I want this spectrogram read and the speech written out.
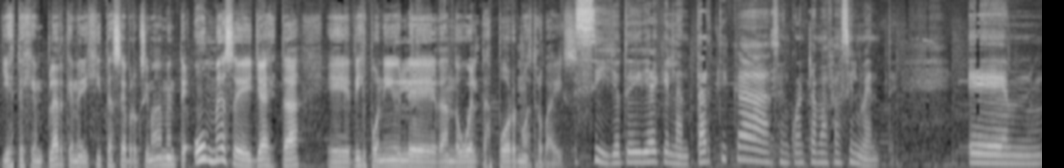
y este ejemplar que me dijiste hace aproximadamente un mes ya está disponible dando vueltas por nuestro país. Sí, yo te diría que en la Antártica se encuentra más fácilmente. Eh,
